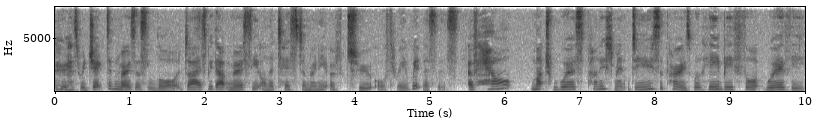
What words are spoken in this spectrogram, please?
who has rejected Moses' law dies without mercy on the testimony of two or three witnesses. Of how much worse punishment do you suppose will he be thought worthy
